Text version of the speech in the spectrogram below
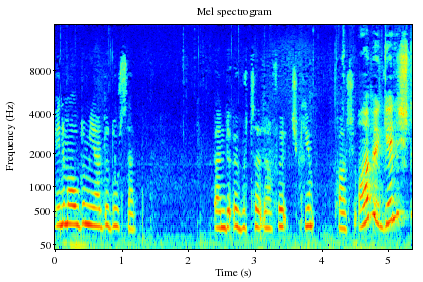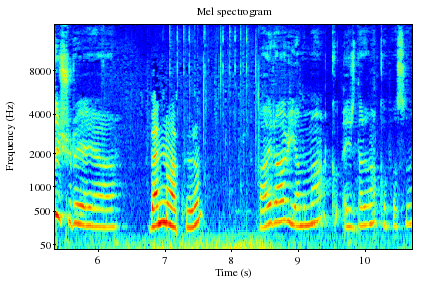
Benim olduğum yerde dur sen. Ben de öbür tarafa çıkayım. Karşı. Abi gel işte şuraya ya. Ben ne yapıyorum? Hayır abi yanıma k- ejderha kafası.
